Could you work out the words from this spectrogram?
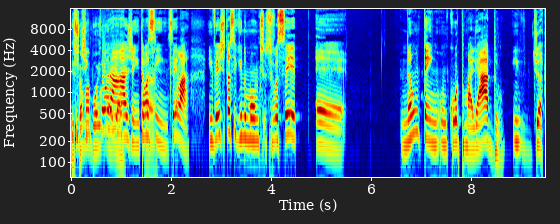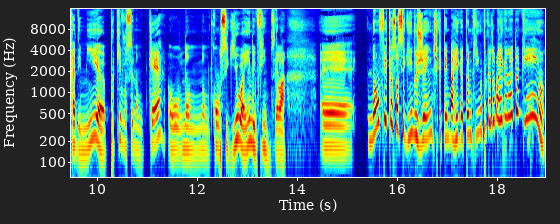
Isso que é uma te boa ideia. coragem. Então, É. assim, sei lá, em vez de estar seguindo um monte. Se você é, não tem um corpo malhado de academia, porque você não quer, ou não, não conseguiu ainda, enfim, sei lá. é, não fica só seguindo gente que tem barriga tanquinho, porque a tua barriga não é tanquinho.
